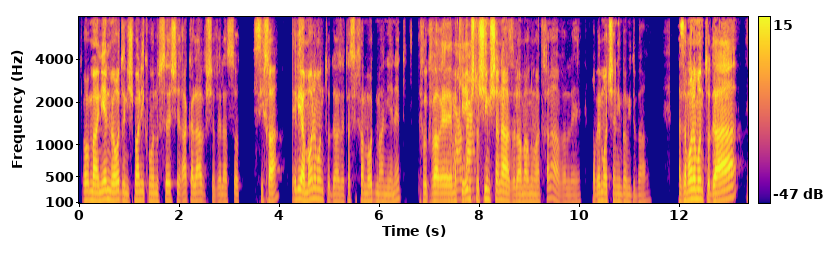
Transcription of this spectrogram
טוב, מעניין מאוד, זה נשמע לי כמו נושא שרק עליו שווה לעשות שיחה. אלי, המון המון תודה, זו הייתה שיחה מאוד מעניינת. אנחנו כבר אה, מכירים 30 שנה, זה לא אמרנו מההתחלה, אבל אה, הרבה מאוד שנים במדבר. אז המון המון תודה. אה,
